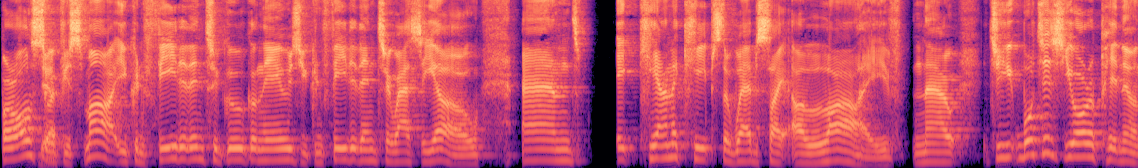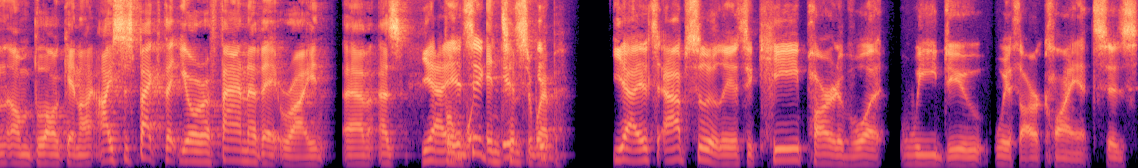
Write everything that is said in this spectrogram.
But also, yeah. if you're smart, you can feed it into Google News, you can feed it into SEO. And it kind of keeps the website alive. Now, do you, what is your opinion on blogging? I, I suspect that you're a fan of it, right? Uh, as yeah, for, it's a, in terms it's, of web. It, yeah, it's absolutely it's a key part of what we do with our clients. Is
